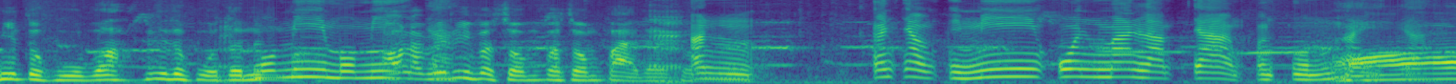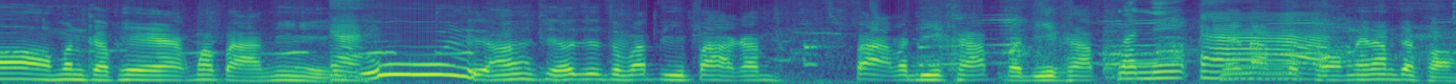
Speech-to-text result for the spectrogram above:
มีตัวผู้บ่มีตัวผู้ตัวหนึงบ่มีบ่มี เอาเราไม่จ้ะที่ผสมผสมป่าเลยตัวอัน อันเจ้าสิมีอ้นมารับจ้างเป็นอุ้มให้อ๋อ จ้ะ มันกระแพกมาป่านี่จ้ะ อุ้ยเอาเดี๋ยวจะสวัสดีป้ากันป้าสวัสดีครับสวัสดีครับวันนี้ค่ะแนะนำเจ้าของแนะนำเจ้าของ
